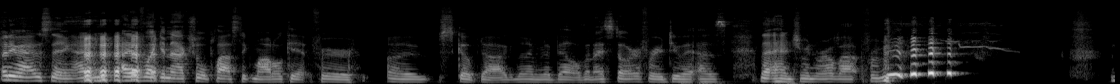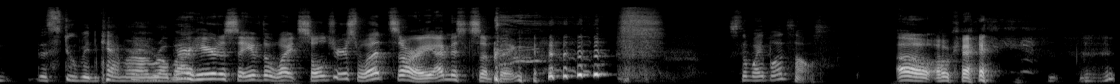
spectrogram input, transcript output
Anyway, I was saying I have, an, I have like an actual plastic model kit for a scope dog that I'm going to build, and I still refer to it as the henchman robot from the stupid camera robot. We're here to save the white soldiers. What? Sorry, I missed something. It's the white blood cells. oh, okay.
